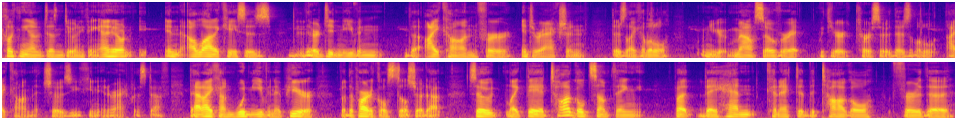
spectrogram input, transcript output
clicking on it doesn't do anything. I don't, in a lot of cases, there didn't even, the icon for interaction, there's like a little, when you mouse over it with your cursor, there's a little icon that shows you can interact with stuff. That icon wouldn't even appear, but the particles still showed up. So like they had toggled something, but they hadn't connected the toggle for the,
